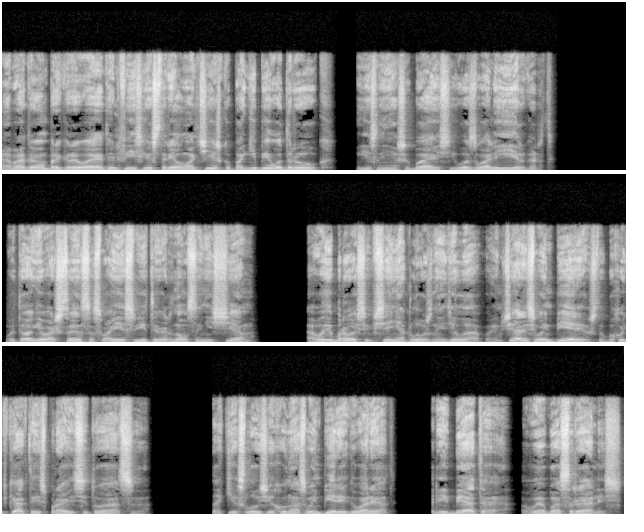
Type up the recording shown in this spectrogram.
А потом, прикрывая от эльфийских стрел мальчишку, погиб его друг, если не ошибаюсь, его звали Иргард. В итоге ваш сын со своей свитой вернулся ни с чем, а вы, бросив все неотложные дела, примчались в империю, чтобы хоть как-то исправить ситуацию. В таких случаях у нас в империи говорят «Ребята, вы обосрались».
